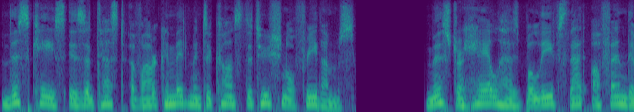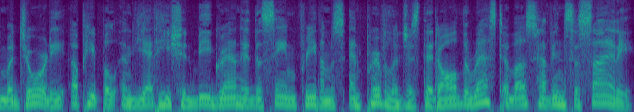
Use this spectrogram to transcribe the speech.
this case is a test of our commitment to constitutional freedoms. Mr. Hale has beliefs that offend the majority of people and yet he should be granted the same freedoms and privileges that all the rest of us have in society.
